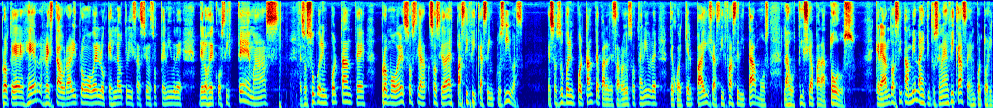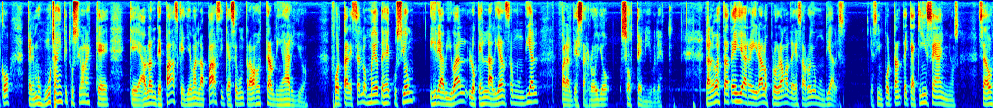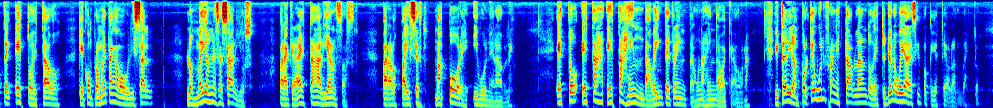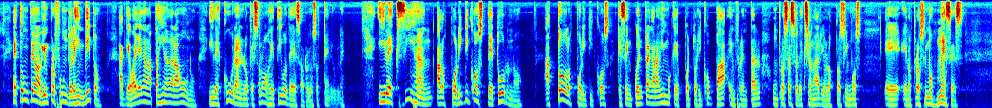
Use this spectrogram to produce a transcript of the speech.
proteger, restaurar y promover lo que es la utilización sostenible de los ecosistemas, eso es súper importante, promover sociedades pacíficas e inclusivas eso es súper importante para el desarrollo sostenible de cualquier país. Así facilitamos la justicia para todos creando así también las instituciones eficaces. En Puerto Rico tenemos muchas instituciones que, que, hablan de paz, que llevan la paz y que hacen un trabajo extraordinario. Fortalecer los medios de ejecución y reavivar lo que es la Alianza Mundial para el Desarrollo Sostenible. La nueva estrategia reirá los programas de desarrollo mundiales. Es importante que a 15 años se adopten estos estados que comprometan a movilizar los medios necesarios para crear estas alianzas para los países más pobres y vulnerables. Esto, esta, esta agenda 2030 es una agenda vacadora. Y ustedes dirán, ¿por qué Wilfran está hablando de esto? Yo le voy a decir por qué yo estoy hablando de esto. Esto es un tema bien profundo. Les invito a que vayan a la página de la ONU y descubran lo que son los objetivos de desarrollo sostenible y le exijan a los políticos de turno, a todos los políticos que se encuentran ahora mismo que Puerto Rico va a enfrentar un proceso eleccionario en los próximos, eh, en los próximos meses,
